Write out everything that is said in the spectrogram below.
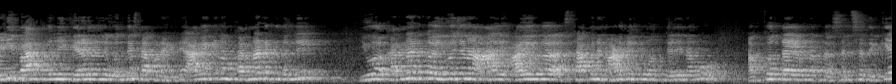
ಇಡೀ ಭಾರತದಲ್ಲಿ ಕೇರಳದಲ್ಲಿ ಒಂದೇ ಸ್ಥಾಪನೆ ಆಗಿದೆ. ಹಾಗಾಗಿ ನಾವು ಕರ್ನಾಟಕದಲ್ಲಿ ಯುವ, ಕರ್ನಾಟಕ ಯುವಜನ ಆಯ್- ಆಯೋಗ ಸ್ಥಾಪನೆ ಮಾಡಬೇಕು ಅಂತೇಳಿ ನಾವು ಹಕ್ಕೊತ್ತಾಯವನ್ನು ಸಲ್ಲಿಸೋದಕ್ಕೆ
